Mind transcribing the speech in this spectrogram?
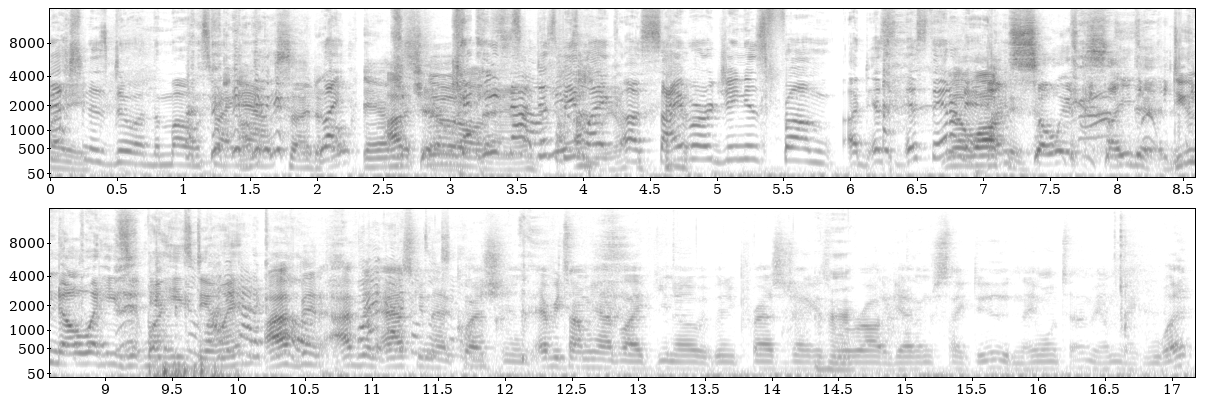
Sebastian is doing the most right now. I'm excited. Like, oh, and I the still chair. don't- Can he not just be like a cyber genius from? Uh, it's, it's the internet. Milwaukee. I'm so excited. Do you know what he's what he's doing? I've been I've been asking that question every time we have like you know any press junkets where we're mm-hmm. all together. I'm just like, dude, and they won't tell me. I'm like, what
